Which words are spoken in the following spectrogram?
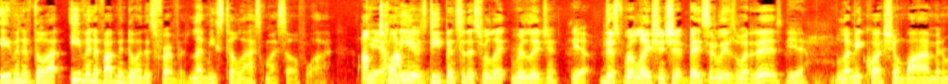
even if though I, even if I've been doing this forever, let me still ask myself why. I'm Yeah, 20 I mean- years deep into this rela- religion. Yeah. This relationship basically is what it is. Yeah. Let me question why I'm in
